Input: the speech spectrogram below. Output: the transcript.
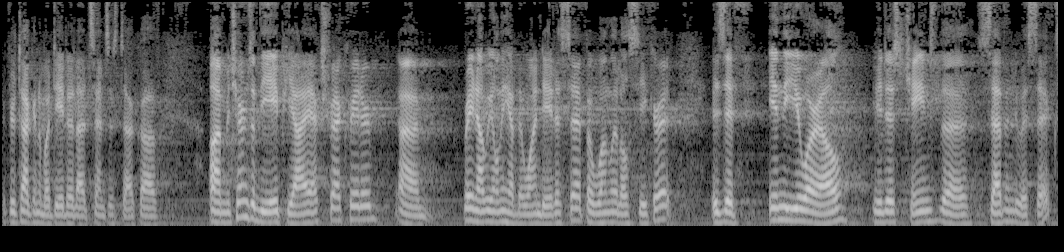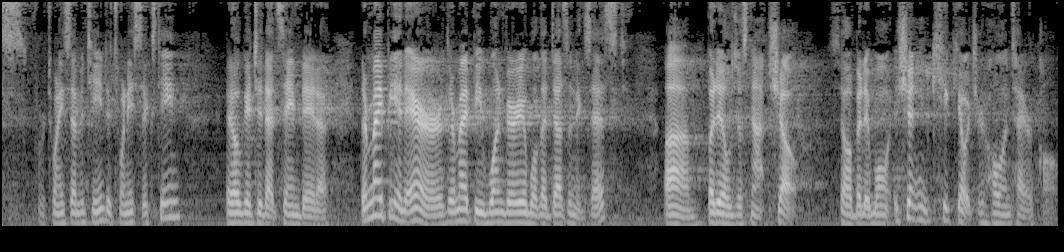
If you're talking about data.census.gov, um, in terms of the API extract creator, um, right now we only have the one data set, but one little secret is if in the URL you just change the seven to a six from 2017 to 2016, it'll get you that same data. There might be an error. There might be one variable that doesn't exist, um, but it'll just not show. So, but it won't. It shouldn't kick out your whole entire call.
